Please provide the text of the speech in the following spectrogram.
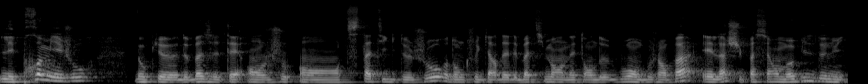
les premiers jours, donc euh, de base j'étais en, en statique de jour, donc je gardais des bâtiments en étant debout, en bougeant pas, et là je suis passé en mobile de nuit.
